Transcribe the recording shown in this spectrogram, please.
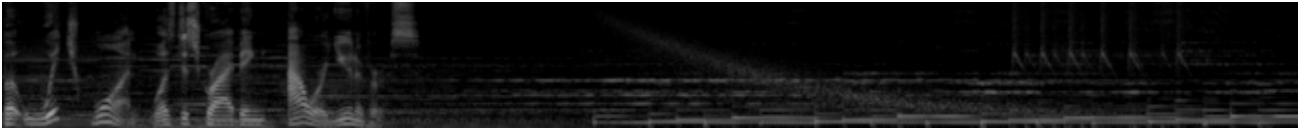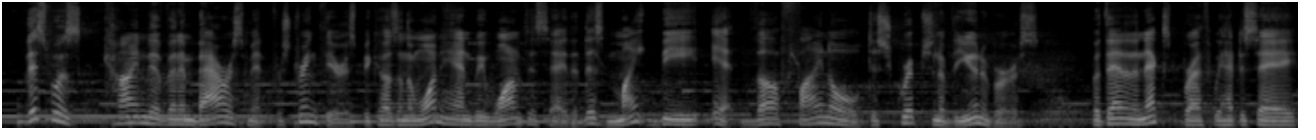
but which one was describing our universe? This was kind of an embarrassment for string theorists because, on the one hand, we wanted to say that this might be it, the final description of the universe, but then in the next breath, we had to say,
